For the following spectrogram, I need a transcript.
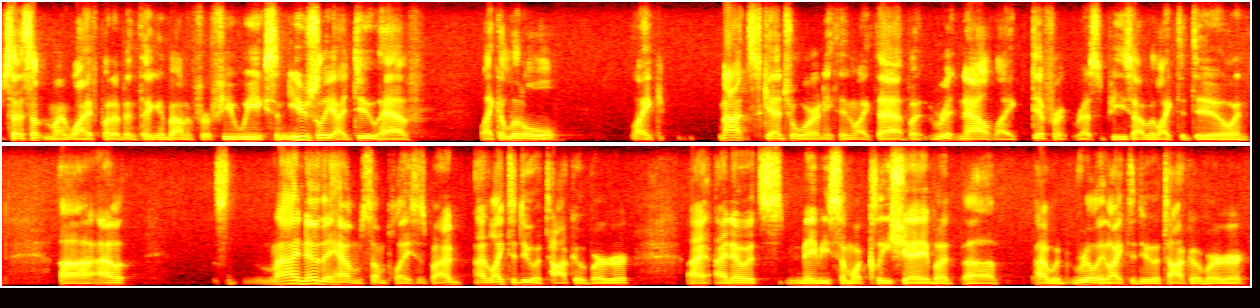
said something to my wife, but I've been thinking about it for a few weeks, and usually I do have like a little, like, not schedule or anything like that, but written out like different recipes I would like to do, and uh, I I know they have them some places, but I'd I'd like to do a taco burger. I I know it's maybe somewhat cliche, but uh, I would really like to do a taco burger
